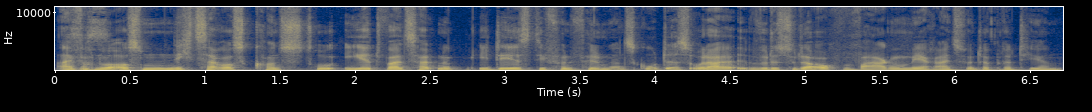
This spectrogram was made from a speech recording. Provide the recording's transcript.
einfach nur aus dem Nichts heraus konstruiert, weil es halt eine Idee ist, die für einen Film ganz gut ist? Oder würdest du da auch wagen, mehr rein zu interpretieren?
